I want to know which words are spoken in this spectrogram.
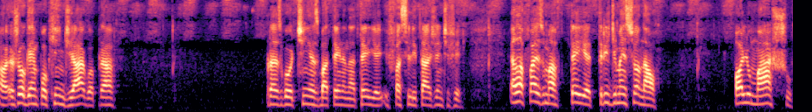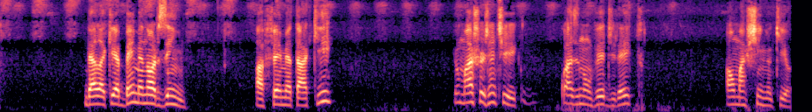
Ó, eu joguei um pouquinho de água para para as gotinhas baterem na teia e facilitar a gente ver. Ela faz uma teia tridimensional. Olha o macho dela aqui é bem menorzinho. A fêmea está aqui. E o macho a gente quase não vê direito. Olha o machinho aqui, ó.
